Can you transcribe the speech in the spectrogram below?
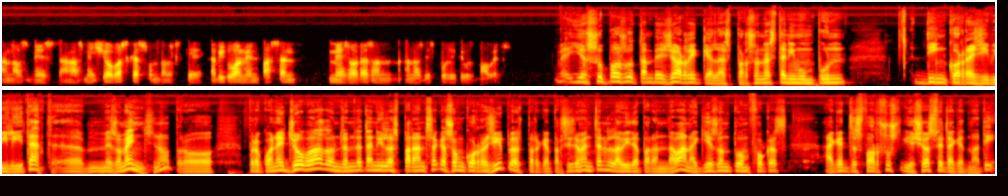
en, els més, en els més joves, que són doncs, que habitualment passen més hores en, en els dispositius mòbils. Bé, jo suposo també, Jordi, que les persones tenim un punt d'incorregibilitat, eh, més o menys, no? Però, però quan ets jove doncs hem de tenir l'esperança que són corregibles, perquè precisament tenen la vida per endavant. Aquí és on tu enfoques aquests esforços i això has fet aquest matí.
